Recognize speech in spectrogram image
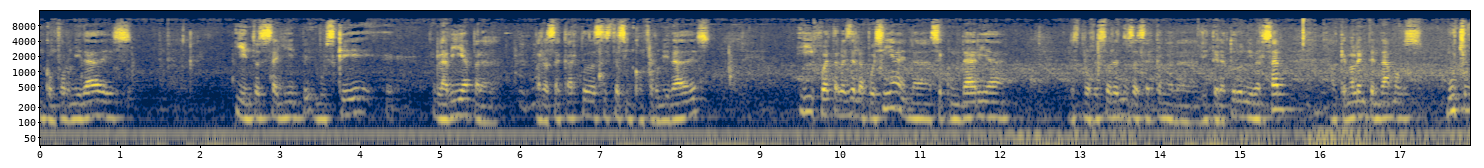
inconformidades. Y entonces allí busqué eh, la vía para, para sacar todas estas inconformidades. Y fue a través de la poesía. En la secundaria los profesores nos acercan a la literatura universal, aunque no la entendamos mucho.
